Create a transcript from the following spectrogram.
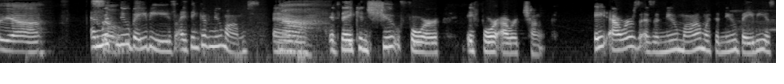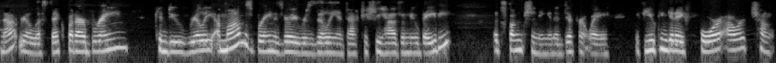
yeah. And so. with new babies, I think of new moms. And uh. if they can shoot for a four hour chunk, eight hours as a new mom with a new baby is not realistic, but our brain can do really, a mom's brain is very resilient after she has a new baby. It's functioning in a different way. If you can get a four hour chunk,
